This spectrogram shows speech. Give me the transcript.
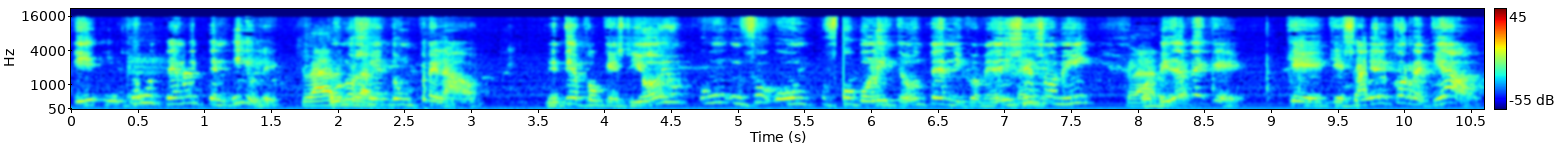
y, y esto es un tema entendible. Claro, Uno claro. siendo un pelado, ¿me entiendes? Porque si hoy un, un- un fu- un futbolista, un técnico me dice eso a mí, olvídate que, que, que sale el correteado.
